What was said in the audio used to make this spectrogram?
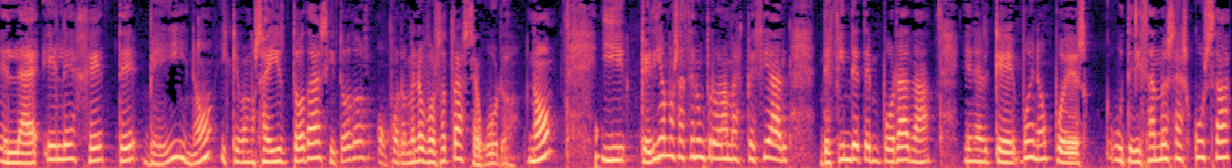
la LGTBI, ¿no? Y que vamos a ir todas y todos, o por lo menos vosotras, seguro, ¿no? Y queríamos hacer un programa especial de fin de temporada en el que, bueno, pues utilizando esa excusa,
